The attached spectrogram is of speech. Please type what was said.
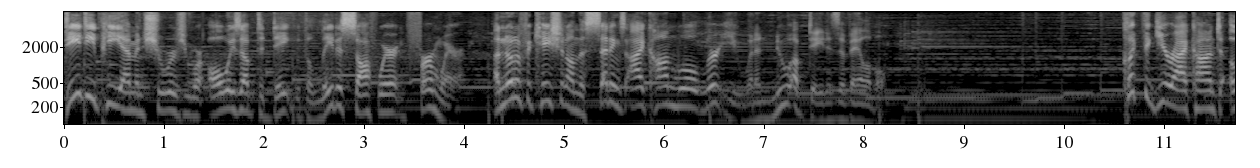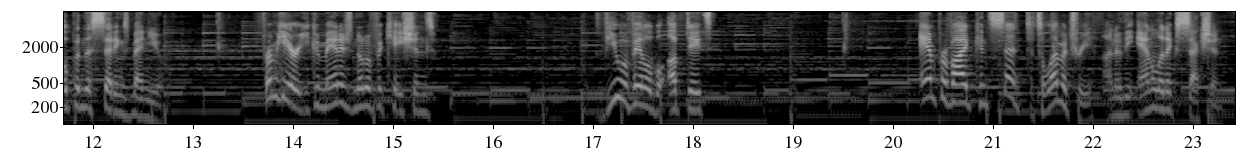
DDPM ensures you are always up to date with the latest software and firmware. A notification on the settings icon will alert you when a new update is available. Click the gear icon to open the settings menu. From here, you can manage notifications, view available updates, and provide consent to telemetry under the Analytics section.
